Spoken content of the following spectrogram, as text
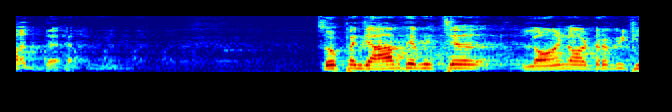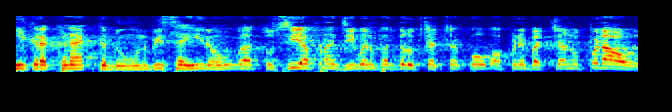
ਹੱਦ ਹੈ ਸੋ ਪੰਜਾਬ ਦੇ ਵਿੱਚ ਲਾਅ ਐਂਡ ਆਰਡਰ ਵੀ ਠੀਕ ਰੱਖਣਾ ਹੈ, ਕਾਨੂੰਨ ਵੀ ਸਹੀ ਰਹੂਗਾ। ਤੁਸੀਂ ਆਪਣਾ ਜੀਵਨ ਪੱਧਰ ਉੱਚਾ ਚੱਕੋ, ਆਪਣੇ ਬੱਚਿਆਂ ਨੂੰ ਪੜਾਓ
